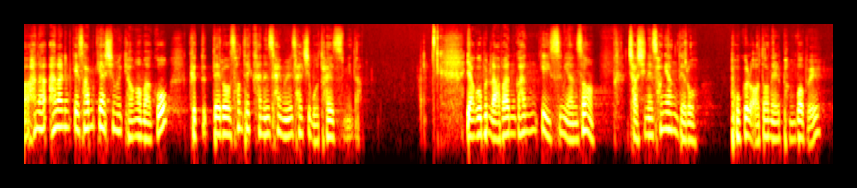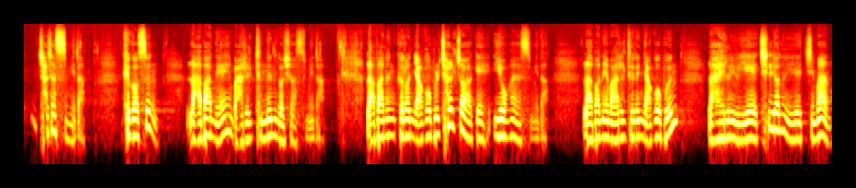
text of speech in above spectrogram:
하나, 하나님께서 함께 하심을 경험하고 그 뜻대로 선택하는 삶을 살지 못하였습니다. 야곱은 라반과 함께 있으면서 자신의 성향대로 복을 얻어낼 방법을 찾았습니다. 그것은 라반의 말을 듣는 것이었습니다. 라반은 그런 야곱을 철저하게 이용하였습니다. 라반의 말을 들은 야곱은 라헬을 위해 7년을 일했지만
